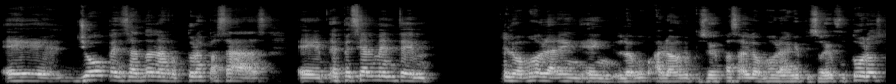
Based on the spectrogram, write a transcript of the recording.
eh, yo pensando en las rupturas pasadas, eh, especialmente lo vamos a hablar en, en, lo hemos hablado en episodios pasados y lo vamos a hablar en episodios futuros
